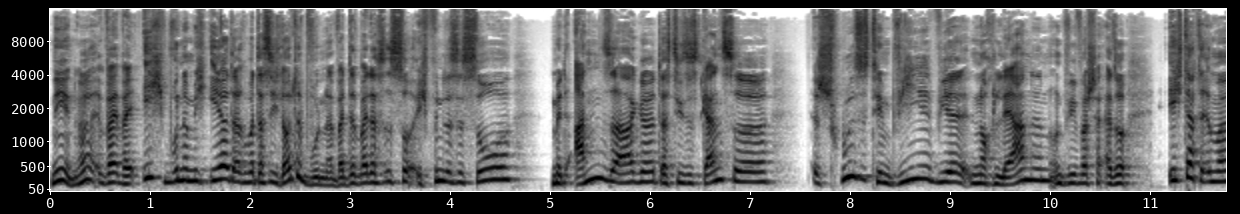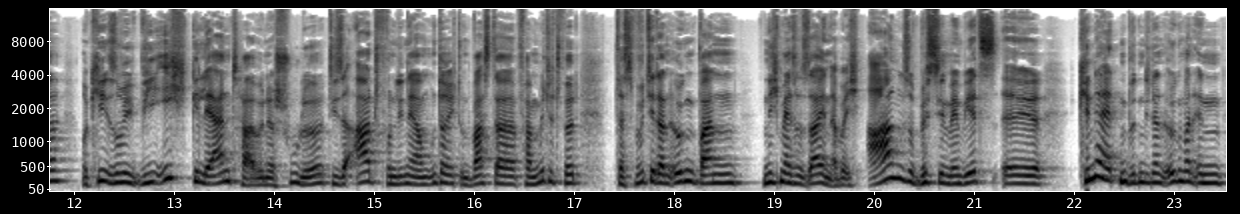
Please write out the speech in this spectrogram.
Nee, ne? Weil, weil ich wundere mich eher darüber, dass sich Leute wundern. Weil, weil das ist so, ich finde, das ist so mit Ansage, dass dieses ganze Schulsystem, wie wir noch lernen und wie wahrscheinlich, also ich dachte immer, okay, so wie, wie ich gelernt habe in der Schule, diese Art von linearem Unterricht und was da vermittelt wird, das wird ja dann irgendwann nicht mehr so sein. Aber ich ahne so ein bisschen, wenn wir jetzt äh, Kinder hätten, würden die dann irgendwann in,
